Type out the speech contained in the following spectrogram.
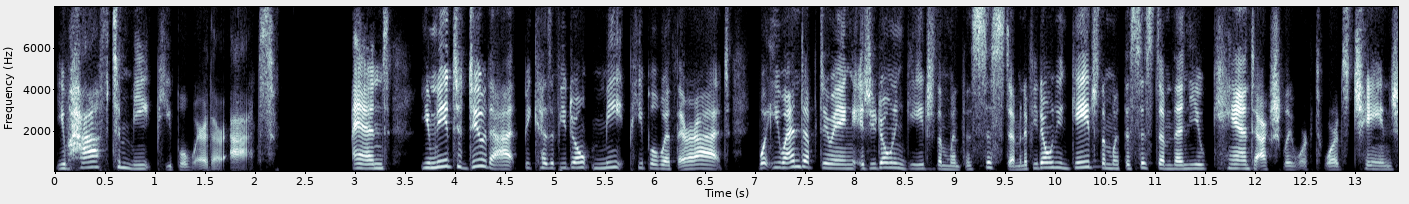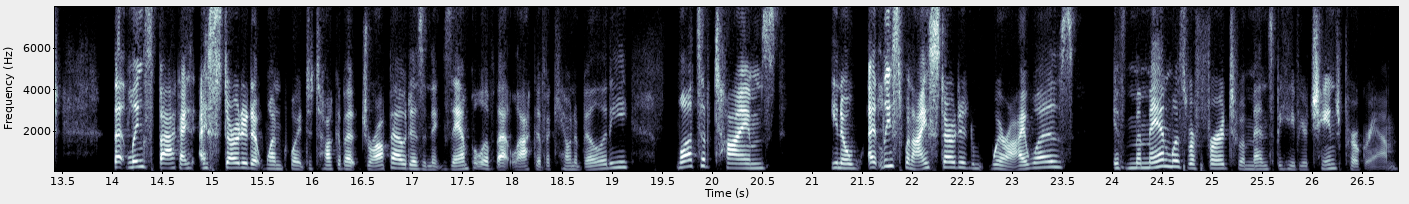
You have to meet people where they're at. And you need to do that because if you don't meet people where they're at, what you end up doing is you don't engage them with the system. And if you don't engage them with the system, then you can't actually work towards change. That links back. I, I started at one point to talk about dropout as an example of that lack of accountability. Lots of times, you know, at least when I started where I was, if a man was referred to a men's behavior change program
